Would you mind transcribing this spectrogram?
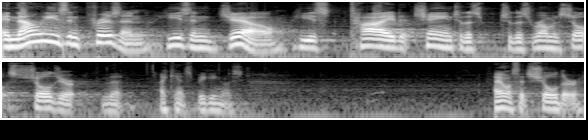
And now he's in prison, he's in jail, he's tied, chained to this, to this Roman soldier that I can't speak English. I almost said shoulder.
